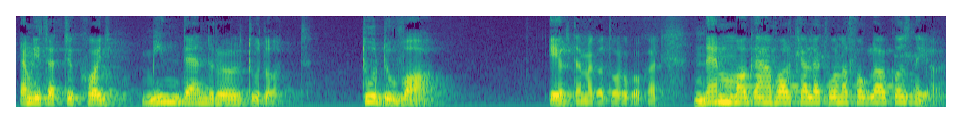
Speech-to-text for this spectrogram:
Említettük, hogy mindenről tudott, tudva élte meg a dolgokat. Nem magával kellett volna foglalkoznia?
